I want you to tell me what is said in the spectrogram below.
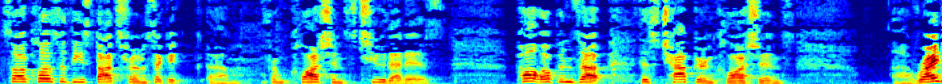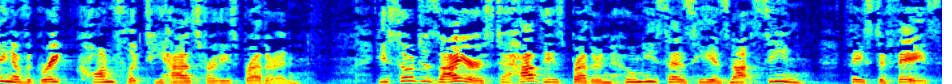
So I'll close with these thoughts from second, um, from Colossians 2, that is. Paul opens up this chapter in Colossians, uh, writing of the great conflict he has for these brethren. He so desires to have these brethren whom he says he has not seen face to face,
